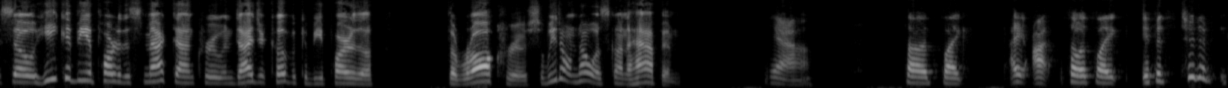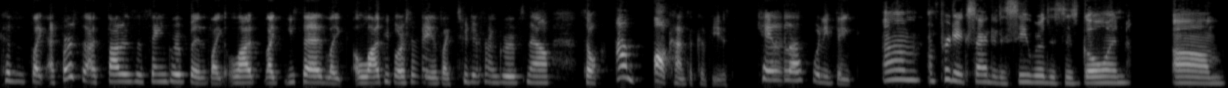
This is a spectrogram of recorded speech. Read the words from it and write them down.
so he could be a part of the SmackDown crew, and Dijakovic could be a part of the the Raw crew. So we don't know what's going to happen. Yeah. So it's like I, I so it's like if it's two different because it's like at first I thought it was the same group, but it's like a lot like you said like a lot of people are saying it's like two different groups now. So I'm all kinds of confused. Kayla, what do you think? Um, I'm pretty excited to see where this is going. Um,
